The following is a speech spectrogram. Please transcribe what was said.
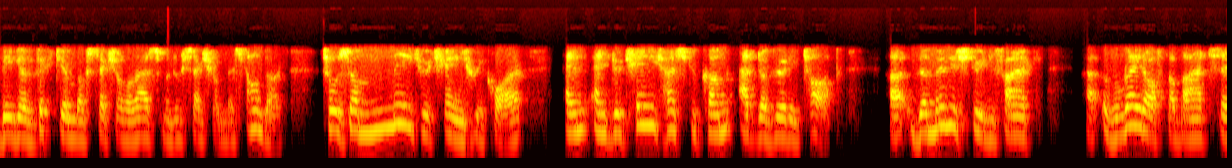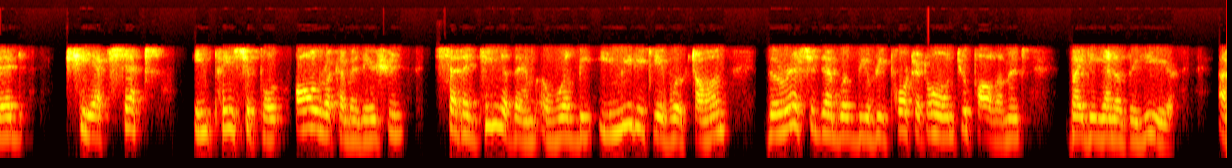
being a victim of sexual harassment or sexual misconduct. So it's a major change required, and, and the change has to come at the very top. Uh, the ministry, in fact, uh, right off the bat said she accepts, in principle, all recommendations. 17 of them will be immediately worked on. The rest of them will be reported on to Parliament by the end of the year. Uh,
